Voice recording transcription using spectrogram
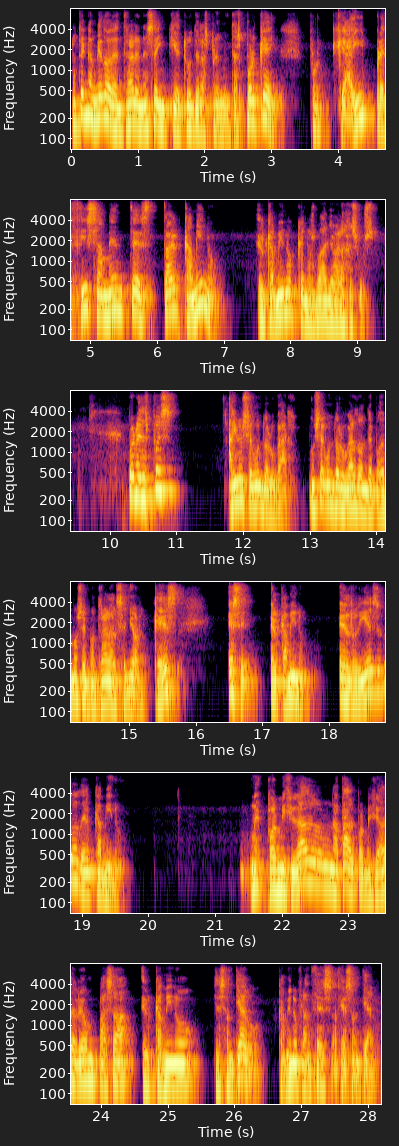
no tengan miedo de entrar en esa inquietud de las preguntas. ¿Por qué? porque ahí precisamente está el camino, el camino que nos va a llevar a Jesús. Bueno, y después hay un segundo lugar, un segundo lugar donde podemos encontrar al Señor, que es ese, el camino, el riesgo del camino. Por mi ciudad natal, por mi ciudad de León, pasa el camino de Santiago, camino francés hacia Santiago.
